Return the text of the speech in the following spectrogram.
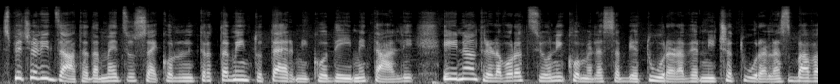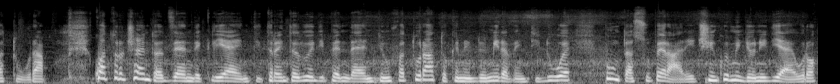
specializzata da mezzo secolo nel trattamento termico dei metalli e in altre lavorazioni come la sabbiatura, la verniciatura, la sbavatura. 400 aziende clienti, 32 dipendenti, un fatturato che nel 2022 punta a superare i 5 milioni di euro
